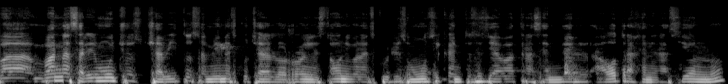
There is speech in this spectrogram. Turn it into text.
va, van a salir muchos chavitos también a escuchar a los Rolling Stones y van a descubrir su música. Entonces ya va a trascender a otra generación, ¿no?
